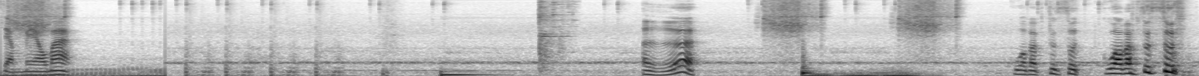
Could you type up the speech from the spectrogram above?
แจ่มแมวมากเออกลัวแบบสุดๆ กลัวแบบสุดๆ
